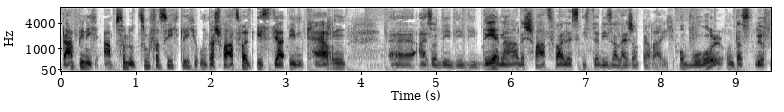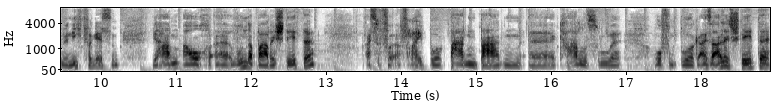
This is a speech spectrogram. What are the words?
da bin ich absolut zuversichtlich und der Schwarzwald ist ja im Kern also die, die, die DNA des Schwarzwaldes ist ja dieser Leisure-Bereich. Obwohl, und das dürfen wir nicht vergessen, wir haben auch äh, wunderbare Städte, also Freiburg, Baden-Baden, äh, Karlsruhe, Offenburg, also alles Städte,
